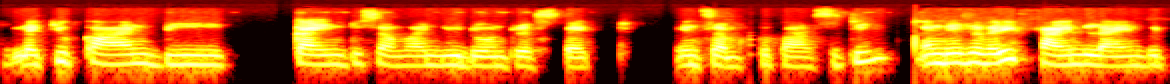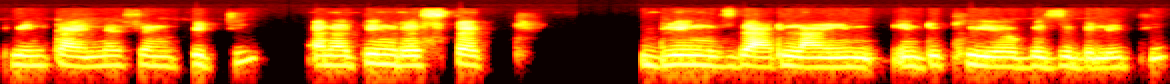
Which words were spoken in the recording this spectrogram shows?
Like you can't be kind to someone you don't respect in some capacity. And there's a very fine line between kindness and pity. And I think respect brings that line into clear visibility.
